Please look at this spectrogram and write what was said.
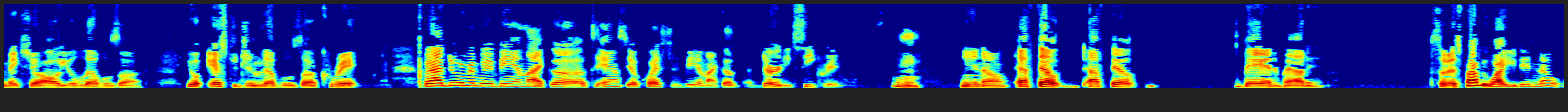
Make sure all your levels are, your estrogen levels are correct. But I do remember it being like uh to answer your question, being like a, a dirty secret. Mm. You know, I felt I felt bad about it. So that's probably why you didn't know.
